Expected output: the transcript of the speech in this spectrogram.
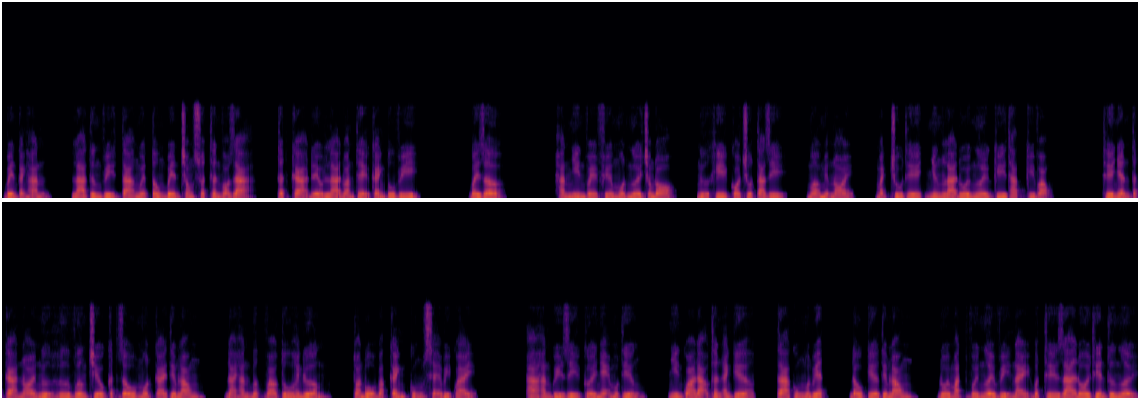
Bên cạnh hắn, là từng vị tà nguyện tông bên trong xuất thân võ giả, tất cả đều là đoán thể cảnh tu vi. Bây giờ, hắn nhìn về phía một người trong đó ngự khí có chút tà dị, mở miệng nói, mạch chủ thế, nhưng là đối ngươi ký thác kỳ vọng. Thế nhân tất cả nói ngự hư vương triều cất giấu một cái tiềm long, đại hắn bước vào tu hành đường, toàn bộ bắc cảnh cũng sẽ bị quáy a hắn quỷ dị cười nhẹ một tiếng, nhìn qua đạo thân ảnh kia, ta cũng muốn biết, đầu kia tiềm long, đối mặt với ngươi vị này bất thế ra đôi thiên tư người,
